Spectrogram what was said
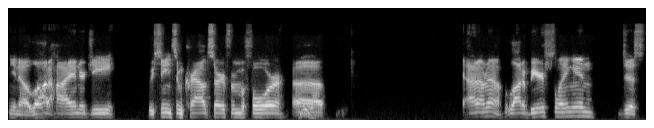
You know, a lot of high energy. We've seen some crowd surfing before. Uh, I don't know, a lot of beer slinging, just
